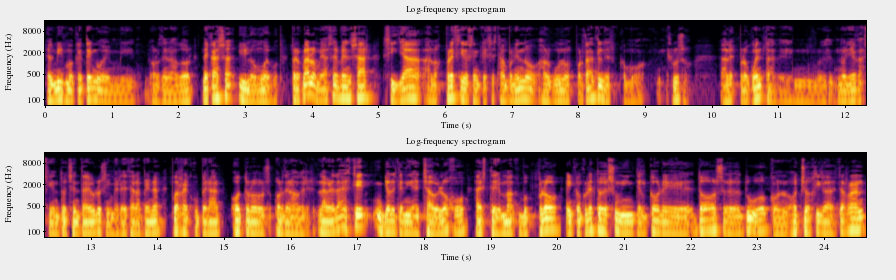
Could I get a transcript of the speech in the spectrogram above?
el mismo que tengo en mi ordenador de casa y lo muevo. Pero claro, me hace pensar si ya a los precios en que se están poniendo algunos portátiles, como incluso Alex Pro cuenta de no llega a 180 euros y merece la pena pues recuperar otros ordenadores. La verdad es que yo le tenía echado el ojo a este MacBook Pro, en concreto es un Intel Core 2 eh, Duo con 8 GB de RAM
